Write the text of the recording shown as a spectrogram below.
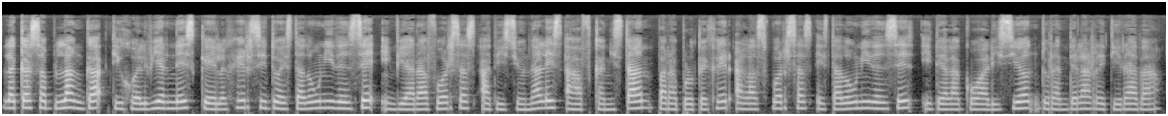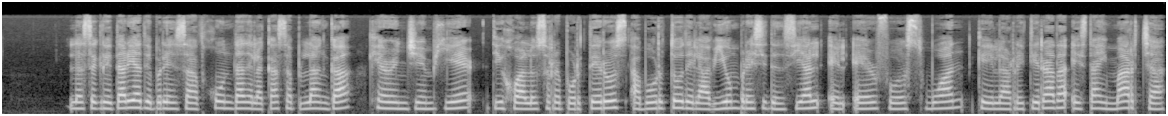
La Casa Blanca dijo el viernes que el ejército estadounidense enviará fuerzas adicionales a Afganistán para proteger a las fuerzas estadounidenses y de la coalición durante la retirada. La secretaria de prensa adjunta de la Casa Blanca, Karen Jean-Pierre, dijo a los reporteros a bordo del avión presidencial el Air Force One que la retirada está en marcha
